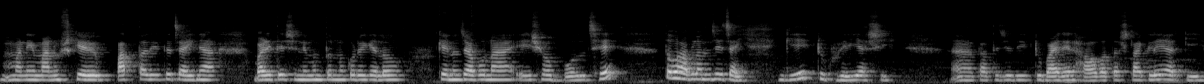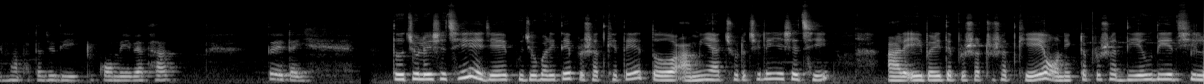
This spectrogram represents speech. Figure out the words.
মানে মানুষকে পাত্তা দিতে চাই না, বাড়িতে এসে নিমন্ত্রণ করে গেল, কেন যাব না, এইসব বলছে, তো ভাবলাম যে যাই, গিয়ে একটু ঘুরেই আসি। তাতে যদি একটু বাইরের হাওয়া বাতাস লাগলে আর কি, মাথাটা যদি একটু কমে ব্যথা তো এটাই। তো চলে এসেছি এই যে পুজো বাড়িতে প্রসাদ খেতে। তো আমি আর ছোট ছেলেই এসেছি। আর এই বাড়িতে প্রসাদ প্রসাদ খেয়ে অনেকটা প্রসাদ দিয়েও দিয়েছিল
